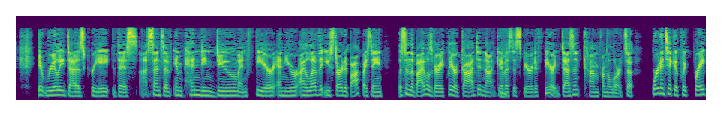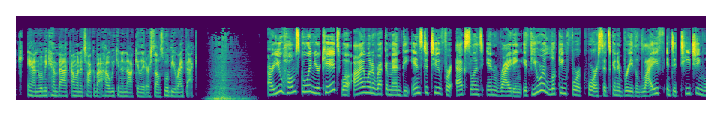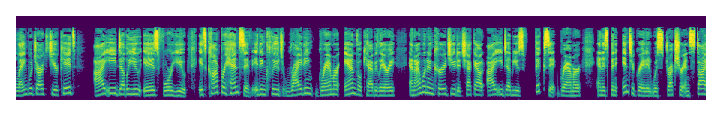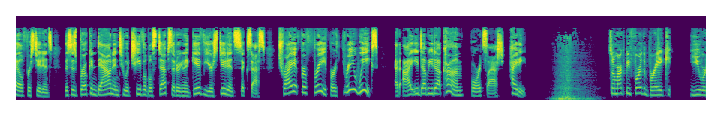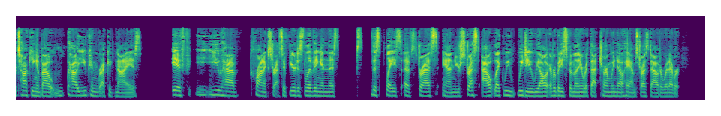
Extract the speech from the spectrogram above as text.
it really does create this uh, sense of impending doom and fear. And you're, I love that you started back by saying, listen, the Bible is very clear. God did not give mm-hmm. us a spirit of fear. It doesn't come from the Lord. So we're going to take a quick break. And when we come back, I want to talk about how we can inoculate ourselves. We'll be right back. Are you homeschooling your kids? Well, I want to recommend the Institute for Excellence in Writing. If you are looking for a course that's going to breathe life into teaching language arts to your kids, IEW is for you. It's comprehensive. It includes writing, grammar, and vocabulary. And I want to encourage you to check out IEW's Fix It grammar, and it's been integrated with structure and style for students. This is broken down into achievable steps that are going to give your students success. Try it for free for three weeks at IEW.com forward slash Heidi. So, Mark, before the break, you were talking about how you can recognize if you have chronic stress, if you're just living in this this place of stress and you're stressed out like we we do we all everybody's familiar with that term we know hey i'm stressed out or whatever.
